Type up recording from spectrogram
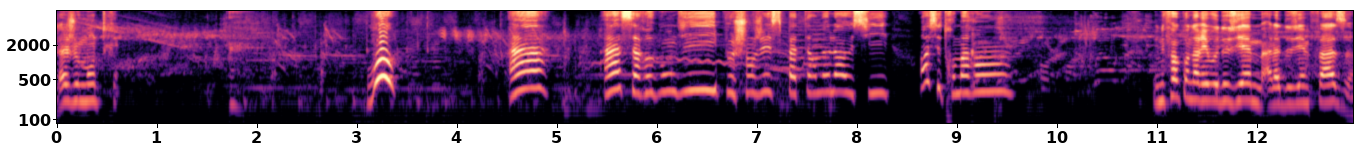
Là je montre... Wouh Ah ça rebondit Il peut changer ce pattern là aussi Oh c'est trop marrant Une fois qu'on arrive au deuxième, à la deuxième phase,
